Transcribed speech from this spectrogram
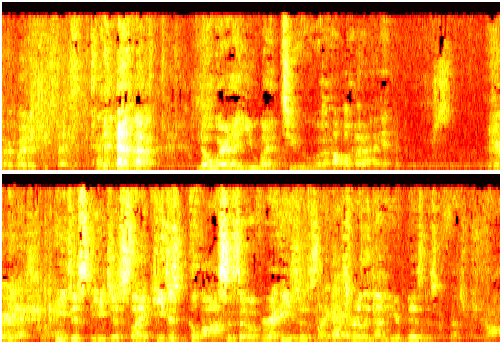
Where, where did she study? nowhere that you went to. Uh, oh, but I am curious. he just he just like he just glosses over it. He's just like that's really none of your business, Professor Straw.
